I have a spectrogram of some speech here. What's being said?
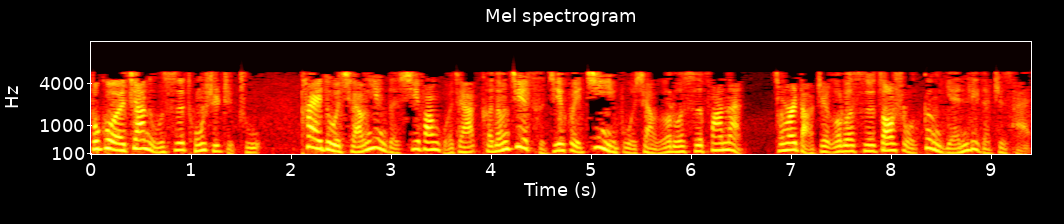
不过，加努斯同时指出，态度强硬的西方国家可能借此机会进一步向俄罗斯发难，从而导致俄罗斯遭受更严厉的制裁。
